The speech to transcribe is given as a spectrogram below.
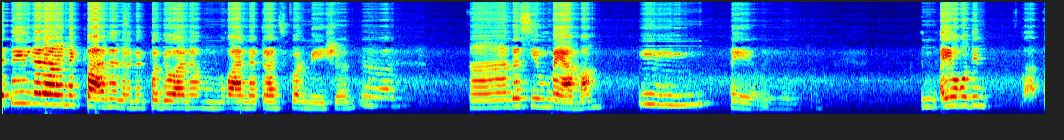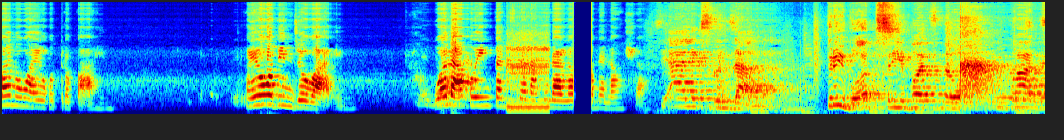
ito yung lalaki nagpaano no, nagpagawa ng mukha na transformation. Ah, tas yung mayabang. Mm. Ay, ayoko. Ayoko din, paano ko ayoko tropahin? Ayoko din jowain. Wala, acquaintance na lang, kilala ko na lang siya. Si Alex Gonzaga. Three bots? Three bots, no? Three bots.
